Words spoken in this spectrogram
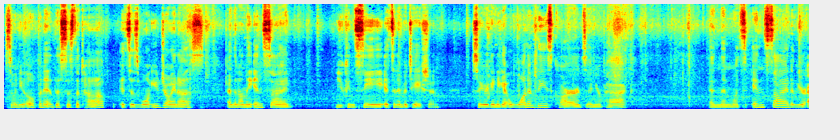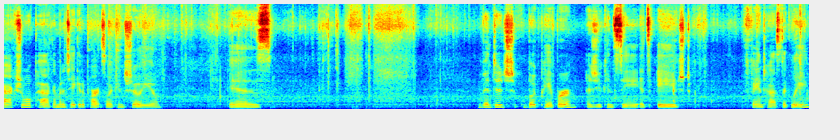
So when you open it, this is the top. It says, won't you join us? And then on the inside, you can see it's an invitation. So you're going to get one of these cards in your pack. And then what's inside of your actual pack, I'm going to take it apart so I can show you, is vintage book paper. As you can see, it's aged fantastically.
